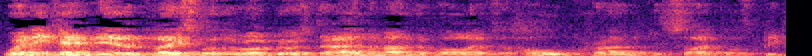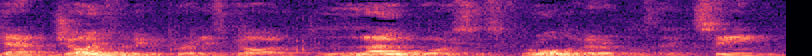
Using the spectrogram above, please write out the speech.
When he came near the place where the road goes down the Mount of Olives, the whole crowd of disciples began joyfully to praise God, with loud voices, for all the miracles they'd seen.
